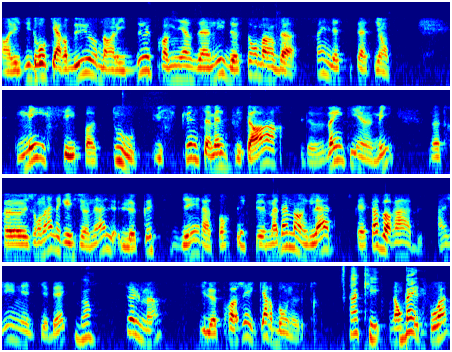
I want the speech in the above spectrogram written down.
dans les hydrocarbures dans les deux premières années de son mandat. Fin de la citation. Mais c'est pas tout, puisqu'une semaine plus tard, le 21 mai, notre journal régional, Le Quotidien, rapportait que Mme Anglade serait favorable à GNL Québec seulement si le projet est carboneutre. OK. Donc, ben cette fois,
